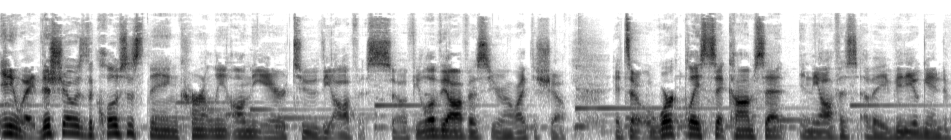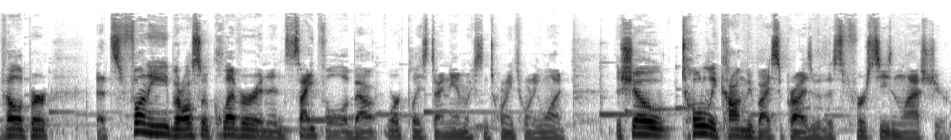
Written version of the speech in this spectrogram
anyway, this show is the closest thing currently on the air to The Office. So if you love The Office, you're going to like the show. It's a workplace sitcom set in the office of a video game developer that's funny, but also clever and insightful about workplace dynamics in 2021. The show totally caught me by surprise with its first season last year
